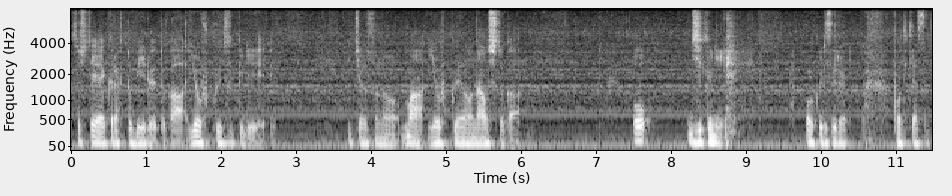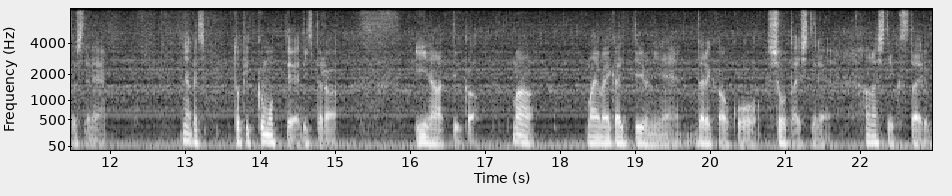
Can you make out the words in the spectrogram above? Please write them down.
そしてクラフトビールとか洋服作り一応そのまあ洋服の直しとかを軸に お送りするポッドキャストとしてねなんかトピック持ってできたらいいなっていうかまあ前々から言ってるようにね誰かをこう招待してね話していくスタイルも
